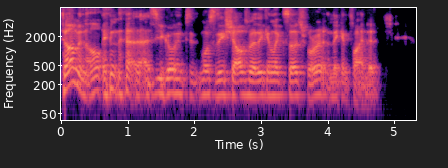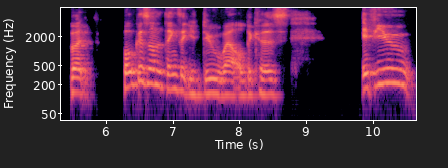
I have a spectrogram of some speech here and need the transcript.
terminal in as you go into most of these shops where they can like search for it and they can find it. But focus on the things that you do well because if you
